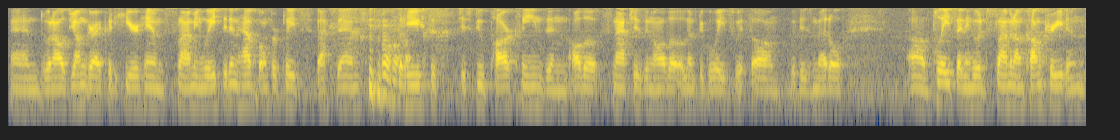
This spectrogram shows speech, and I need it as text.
And when I was younger, I could hear him slamming weights. They didn't have bumper plates back then, so he used to s- just do power cleans and all the snatches and all the Olympic weights with um, with his metal uh, plates, and he would slam it on concrete and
